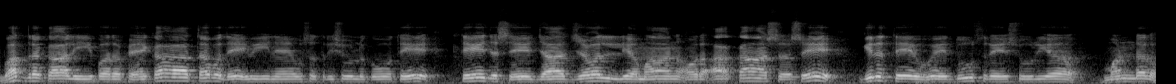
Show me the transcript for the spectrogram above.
भद्रकाली पर फेंका। तब देवी ने उस त्रिशूल को ते, तेज से जाज्वल्यमान और आकाश से गिरते हुए दूसरे सूर्य मंडल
